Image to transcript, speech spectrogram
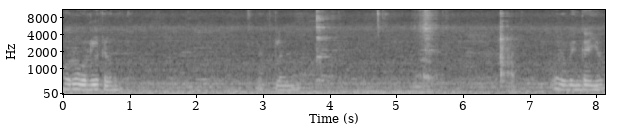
ஒரு உருளைக்கிழங்கு எடுத்துக்கலாங்க. ஒரு வெங்காயம்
